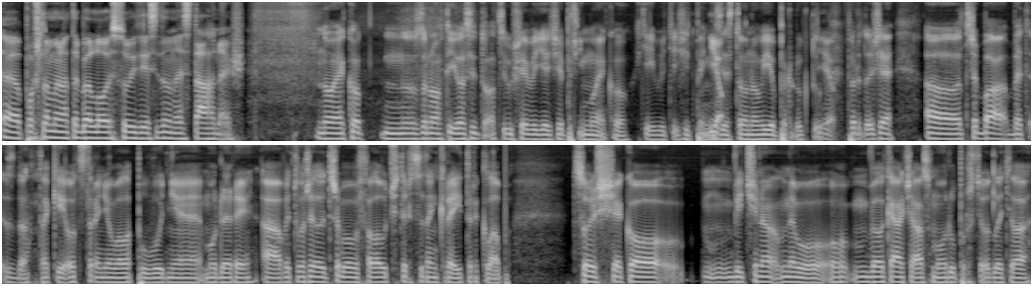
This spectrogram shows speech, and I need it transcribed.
e, pošleme na tebe lawsuit, jestli to nestáhneš. No jako no, zrovna v této situaci už je vidět, že přímo jako chtějí vytěžit peníze jo. z toho nového produktu, jo. protože uh, třeba Bethesda taky odstraňovala původně modery a vytvořili třeba ve Fallout 40 ten Creator Club, což jako mm, většina nebo velká část modu prostě odletěla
